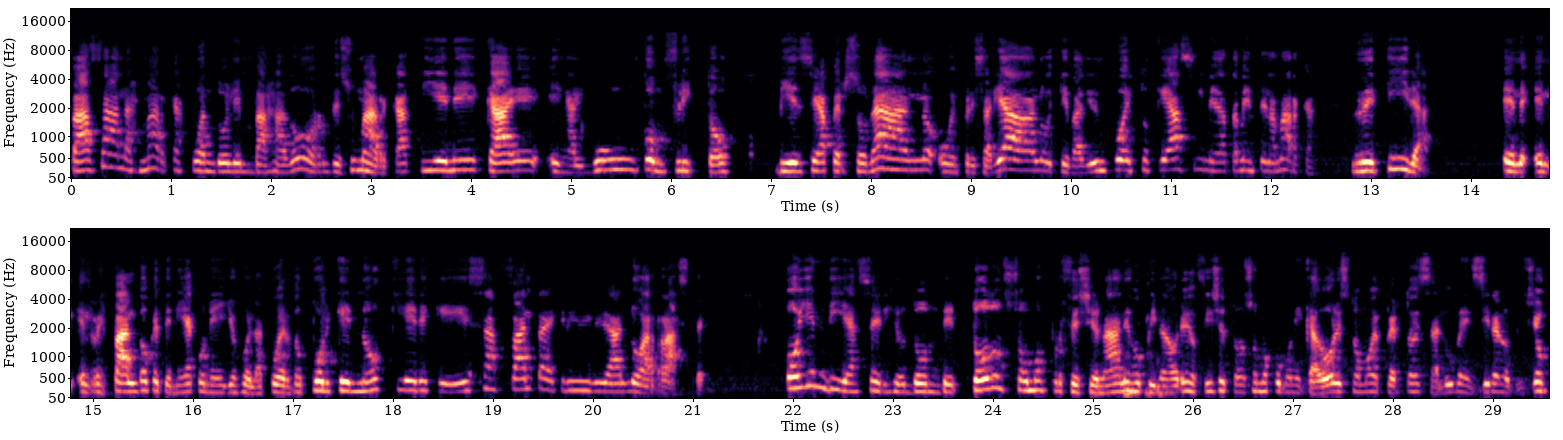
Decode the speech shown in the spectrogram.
pasa a las marcas cuando el embajador de su marca tiene, cae en algún conflicto bien sea personal o empresarial o que evadió impuestos, ¿qué hace inmediatamente la marca? Retira el, el, respaldo que tenía con ellos o el acuerdo porque no quiere que esa falta de credibilidad lo arrastre. Hoy en día, Sergio, donde todos somos profesionales, opinadores de oficio, todos somos comunicadores, somos expertos de salud, medicina, nutrición,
